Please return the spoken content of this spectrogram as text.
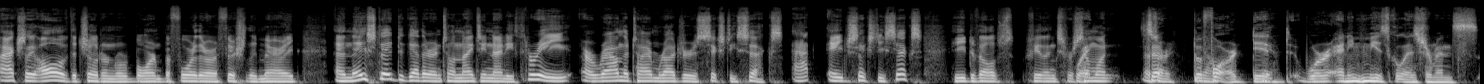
Actually, all of the children were born before they were officially married. And they stayed together until 1993, around the time Roger is 66. At age 66, he develops feelings for Wait. someone. uh, So sorry. before, No. did were any musical instruments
